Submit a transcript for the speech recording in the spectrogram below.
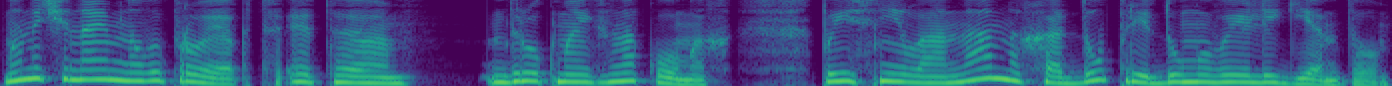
Мы начинаем новый проект. Это друг моих знакомых», — пояснила она, на ходу придумывая легенду.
